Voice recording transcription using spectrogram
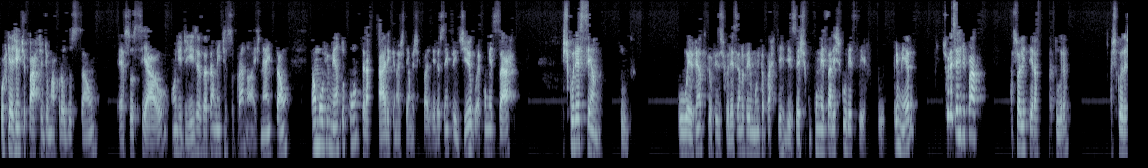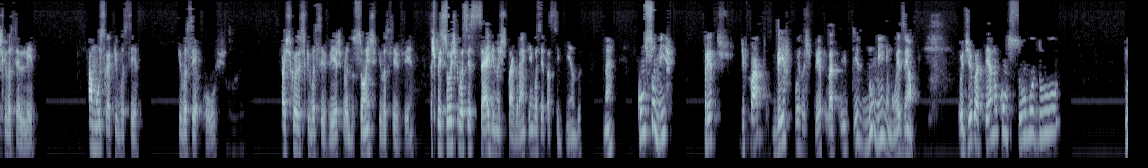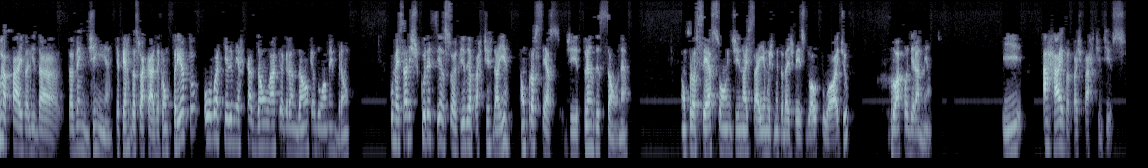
Porque a gente parte de uma produção é, social, onde diz exatamente isso para nós. Né? Então, é um movimento contrário que nós temos que fazer. Eu sempre digo, é começar escurecendo tudo. O evento que eu fiz escurecendo veio muito a partir disso, é começar a escurecer tudo. Primeiro, escurecer de fato a sua literatura, as coisas que você lê, a música que você que você ouve, as coisas que você vê, as produções que você vê, as pessoas que você segue no Instagram, quem você está seguindo, né? Consumir pretos, de fato, ver coisas pretas e, e do mínimo, um exemplo. Eu digo até no consumo do, do rapaz ali da, da vendinha, que é perto da sua casa, que é um preto, ou aquele mercadão lá que é grandão, que é do homem branco. Começar a escurecer a sua vida e a partir daí é um processo de transição, né? É um processo onde nós saímos muitas das vezes do auto-ódio para o apoderamento. E a raiva faz parte disso.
